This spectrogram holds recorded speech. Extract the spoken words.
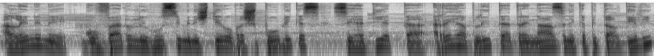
Além de governo de Rússia e Ministério de Obras Públicas se hadia que reabilita a drenagem na capital dele,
